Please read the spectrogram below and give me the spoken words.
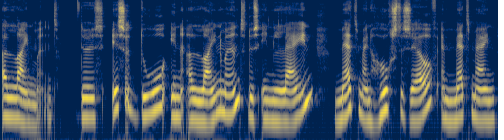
alignment. Dus is het doel in alignment, dus in lijn met mijn hoogste zelf en met mijn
